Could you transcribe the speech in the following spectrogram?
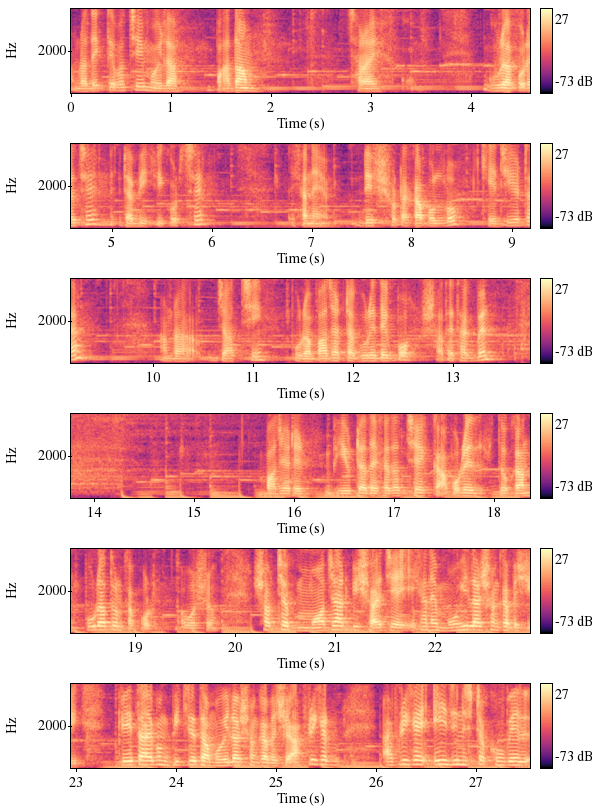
আমরা দেখতে পাচ্ছি মহিলা বাদাম ছাড়াই গুঁড়া করেছে, এটা বিক্রি করছে। এখানে দেড়শো টাকা বলল কেজি এটা। আমরা যাচ্ছি, পুরো বাজারটা ঘুরে দেখব, সাথে থাকবেন। বাজারের ভিউটা দেখা যাচ্ছে, কাপড়ের দোকান, পুরাতন কাপড়। অবশ্য। সবচেয়ে মজার বিষয় যে এখানে মহিলার সংখ্যা বেশি, ক্রেতা এবং বিক্রেতা মহিলার সংখ্যা বেশি। আফ্রিকার, আফ্রিকায় এই জিনিসটা খুবই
